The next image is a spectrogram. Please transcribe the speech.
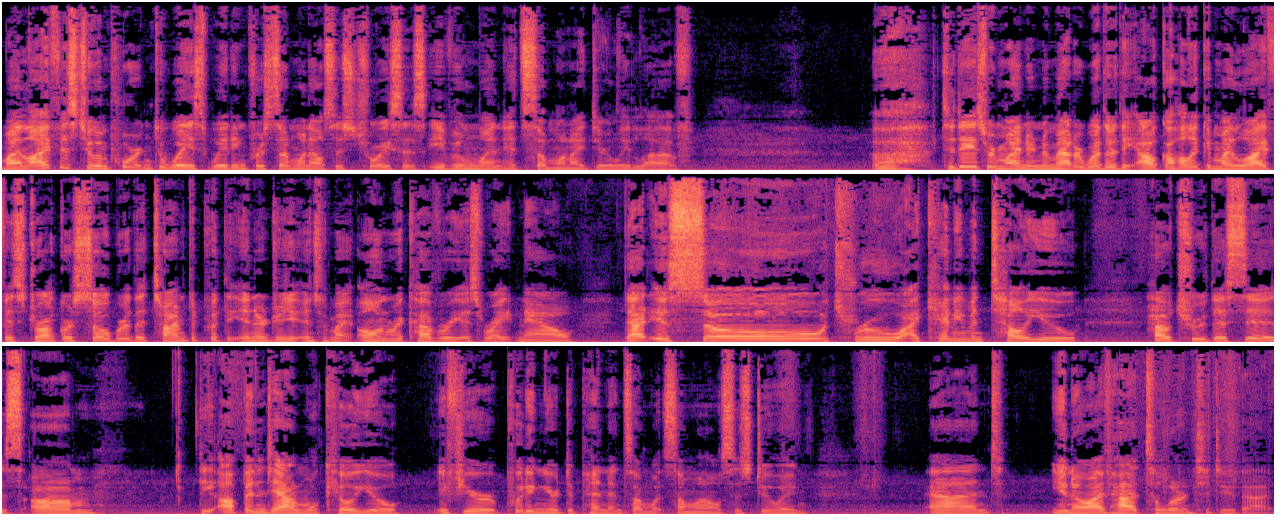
My life is too important to waste waiting for someone else's choices, even when it's someone I dearly love. Ugh. Today's reminder no matter whether the alcoholic in my life is drunk or sober, the time to put the energy into my own recovery is right now. That is so true. I can't even tell you how true this is. Um, the up and down will kill you if you're putting your dependence on what someone else is doing. And, you know, I've had to learn to do that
